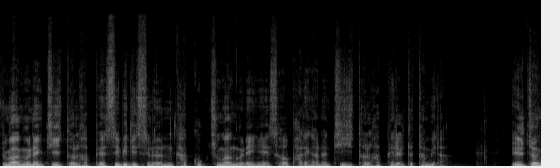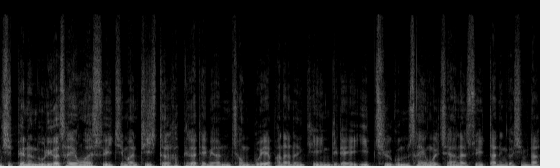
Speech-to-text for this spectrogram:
중앙은행 디지털 화폐 CBDC는 각국 중앙은행에서 발행하는 디지털 화폐를 뜻합니다. 일정 지폐는 우리가 사용할 수 있지만 디지털 화폐가 되면 정부에 반하는 개인들의 입출금 사용을 제한할 수 있다는 것입니다.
